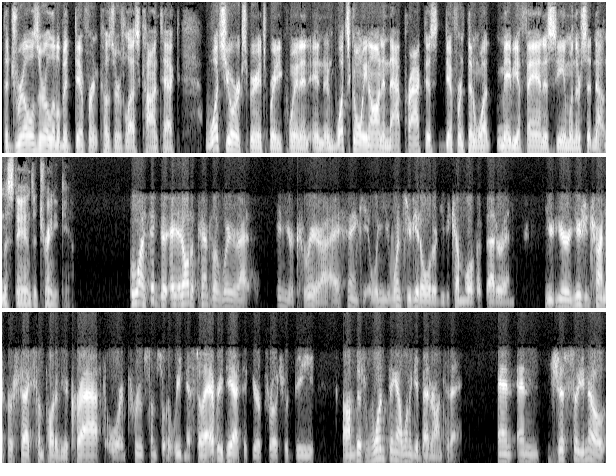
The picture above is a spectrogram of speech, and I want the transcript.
The drills are a little bit different because there's less contact. What's your experience, Brady Quinn, and, and, and what's going on in that practice different than what maybe a fan is seeing when they're sitting out in the stands at training camp? Well, I think that it all depends on where you're at in your career. I think when you once you get older, you become more of a veteran. You're usually trying to perfect some part of your craft or improve some sort of weakness. So every day, I think your approach would be, um, "There's one thing I want to get better on today," and and just so you know,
